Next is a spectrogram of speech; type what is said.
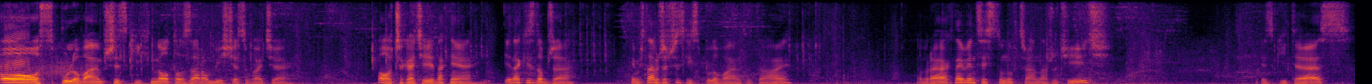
O, spulowałem wszystkich. No to zarąbiście, słuchajcie. O, czekajcie, jednak nie. Jednak jest dobrze. Ja myślałem, że wszystkich spulowałem tutaj. Dobra, jak najwięcej stunów trzeba narzucić. Jest gites.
